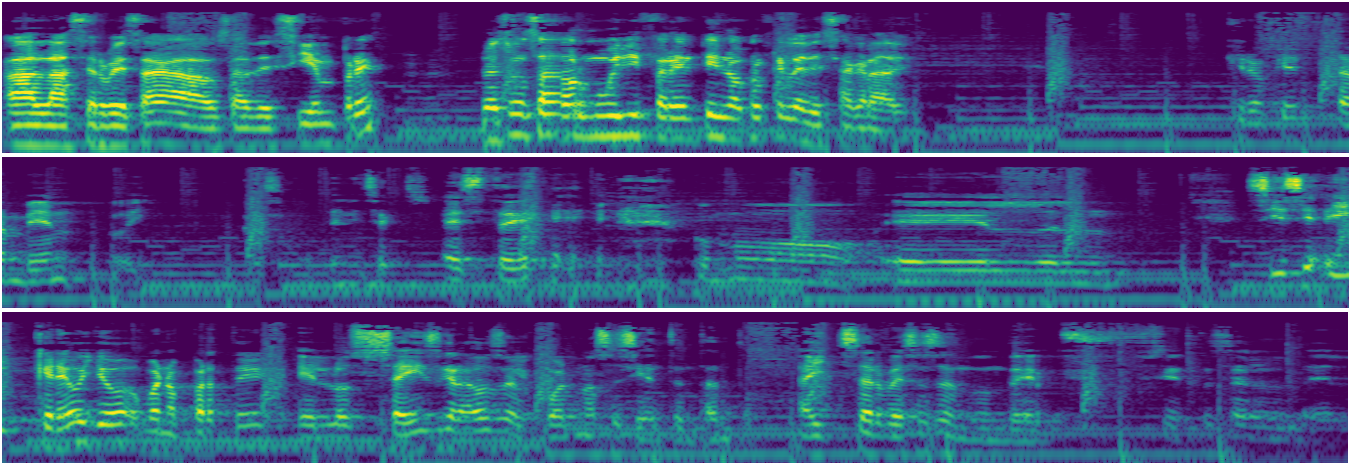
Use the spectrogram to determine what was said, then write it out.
a la cerveza, o sea, de siempre, no es un sabor muy diferente y no creo que le desagrade. Creo que también, uy, insectos, este, como el, sí, sí, y creo yo, bueno, aparte, en los 6 grados de alcohol no se sienten tanto. Hay cervezas en donde pff, sientes el, el-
